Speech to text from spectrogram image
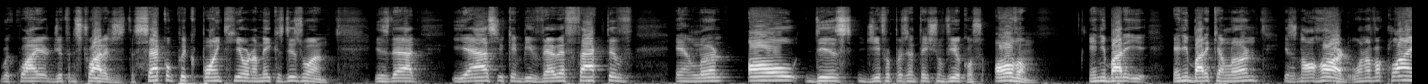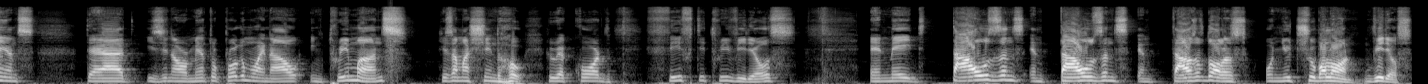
require different strategies. The second quick point here I make is this one, is that yes, you can be very effective and learn all these different presentation vehicles, all of them. Anybody, anybody can learn. It's not hard. One of our clients that is in our mentor program right now, in three months, He's a machine though. He recorded 53 videos and made thousands and thousands and thousands of dollars on YouTube alone, videos.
